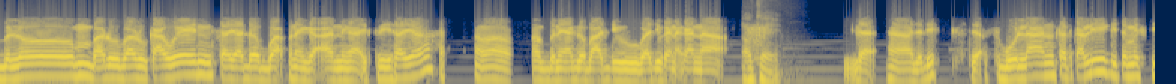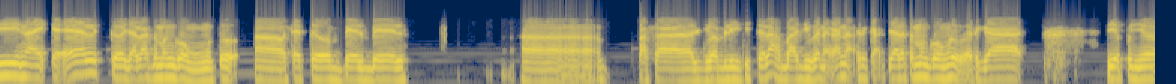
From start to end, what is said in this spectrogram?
belum baru-baru kahwin saya ada buat perniagaan dengan isteri saya uh, berniaga baju baju kanak-kanak. Okey. Ya, uh, jadi setiap sebulan satu kali kita mesti naik KL ke Jalan Temenggung untuk uh, settle bil-bil uh, pasal jual beli kita lah baju kanak-kanak dekat Jalan Temenggung tu dekat dia punya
